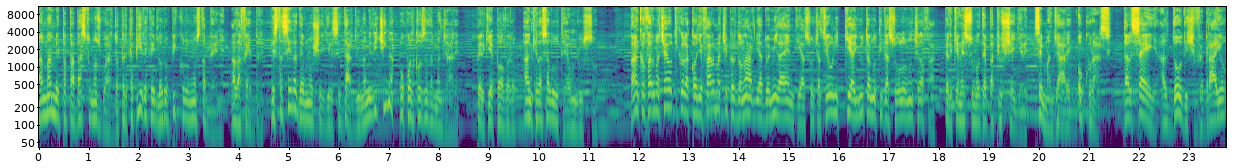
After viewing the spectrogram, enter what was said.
A mamma e papà basta uno sguardo per capire che il loro piccolo non sta bene, ha la febbre e stasera devono scegliere se dargli una medicina o qualcosa da mangiare. Per chi è povero, anche la salute è un lusso. Banco Farmaceutico raccoglie farmaci per donarli a 2000 enti e associazioni che aiutano chi da solo non ce la fa, perché nessuno debba più scegliere se mangiare o curarsi. Dal 6 al 12 febbraio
